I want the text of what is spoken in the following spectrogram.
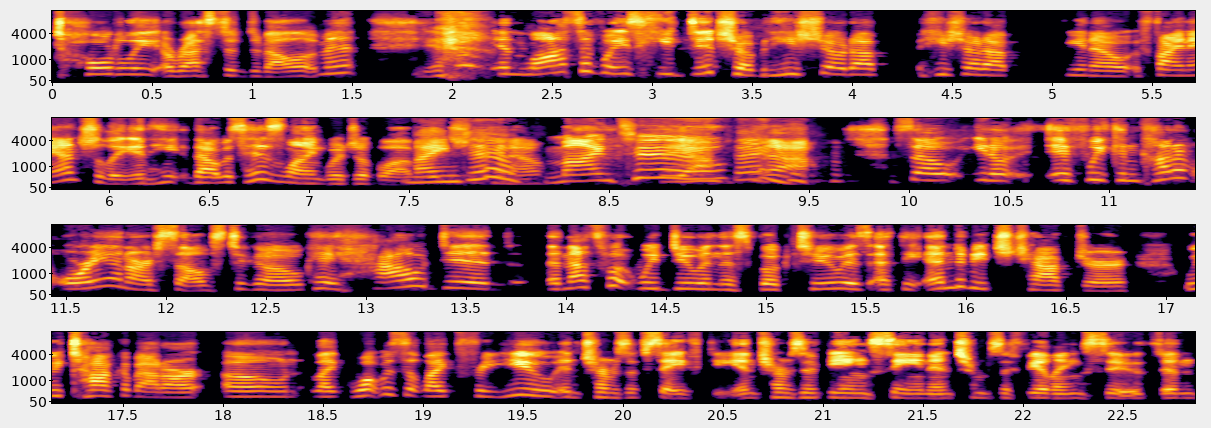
totally arrested development yeah. in lots of ways he did show up and he showed up he showed up you know financially and he that was his language of love mine which, too. you know, mine too. yeah, yeah. so you know if we can kind of orient ourselves to go okay how did and that's what we do in this book too is at the end of each chapter we talk about our own like what was it like for you in terms of safety in terms of being seen in terms of feeling soothed and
